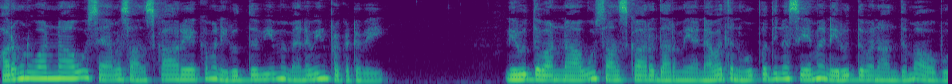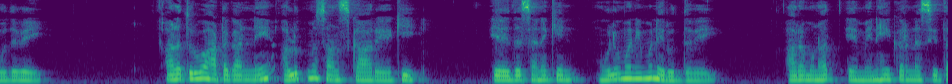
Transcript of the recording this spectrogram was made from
අරමුණු වන්නා වූ සෑම සංස්කාරයකම නිරුද්ධ වීම මනවින් ප්‍රකට වෙයි. නිරුද්ධ වන්නා වූ සංස්කාර ධර්මය නැවත නූපදිනසේම නිරුද්ධ වන අන්දම අවබෝධ වෙයි. අනතුරුව හටගන්නේ අලුත්ම සංස්කාරයකි. එයද සැනකින් මුළුමනින්ම නිරුද්ධ වෙයි. අරමුණත් එය මෙනෙහි කරන සිතත්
